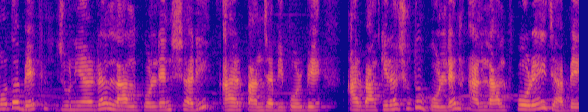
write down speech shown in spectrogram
মোতাবেক জুনিয়ররা লাল গোল্ডেন শাড়ি আর পাঞ্জাবি পরবে, আর বাকিরা শুধু গোল্ডেন আর লাল পরেই যাবে।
